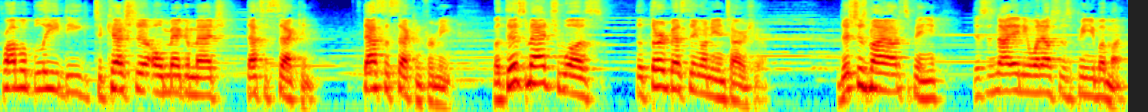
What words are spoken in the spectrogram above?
probably the Takeshita Omega match, that's a second. That's a second for me. But this match was the third best thing on the entire show. This is my honest opinion. This is not anyone else's opinion but mine.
